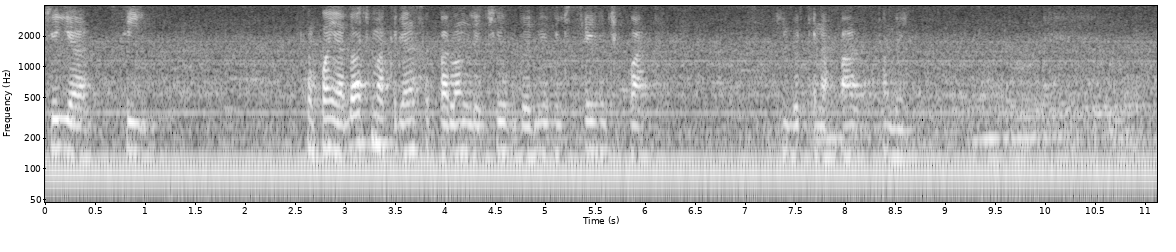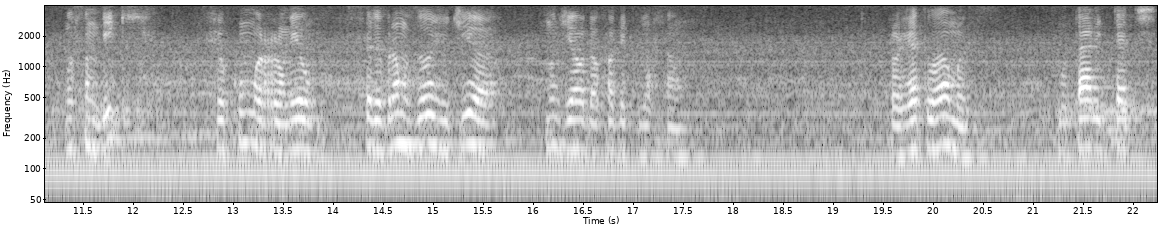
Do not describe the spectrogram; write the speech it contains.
Gia Si Campanha Adote uma Criança para o ano letivo 2023-24 em Burkina Faso também. Moçambique, Jocum Romeu, celebramos hoje o Dia Mundial da Alfabetização. Projeto Amas, Mutari Tete.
